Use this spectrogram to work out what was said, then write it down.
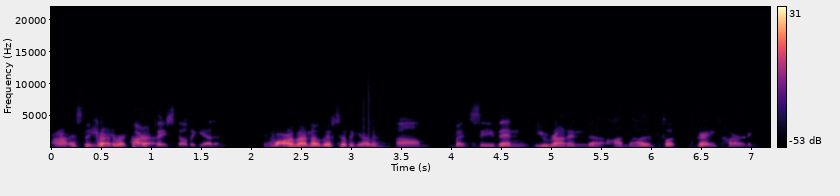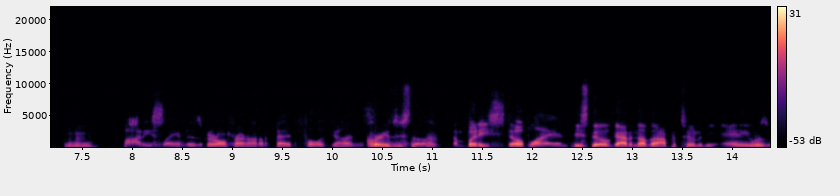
Honestly, He tried to rectify. Aren't they still together? As far as I know, they're still together. Um, but see, then you run into on the other foot, Greg Hardy hmm body slammed his girlfriend on a bed full of guns, Crazy stuff. but he's still playing. He still got another opportunity, and he was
